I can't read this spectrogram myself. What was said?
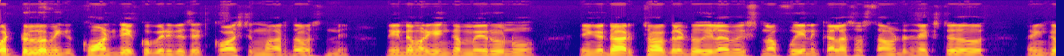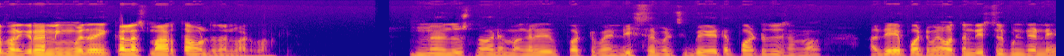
పట్టులో మీకు క్వాంటిటీ ఎక్కువ పెరిగేసరికి కాస్టింగ్ మారుతూ వస్తుంది. దీంట్లో మనకి ఇంకా మెరూను ఇంకా డార్క్ చాక్లెట్ ఇలా మీకు స్నఫ్ ఇవన్నీ కలర్స్ వస్తూ ఉంటుంది. నెక్స్ట్ ఇంకా మనకి రన్నింగ్ మీద ఈ కలర్స్ మారుతూ ఉంటుంది అనమాట మనకి. నేను చూస్తున్నామండి మంగళగిరి పట్టు మీద డిజిటల్ ప్రింట్స్ ఏదైతే పట్టు చూసామో అదే పట్టు మీద మొత్తం డిజిటల్ ప్రింట్ అండి.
